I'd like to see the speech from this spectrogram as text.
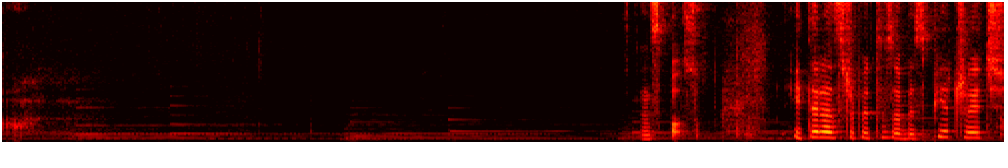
o. w ten sposób. I teraz, żeby to zabezpieczyć,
